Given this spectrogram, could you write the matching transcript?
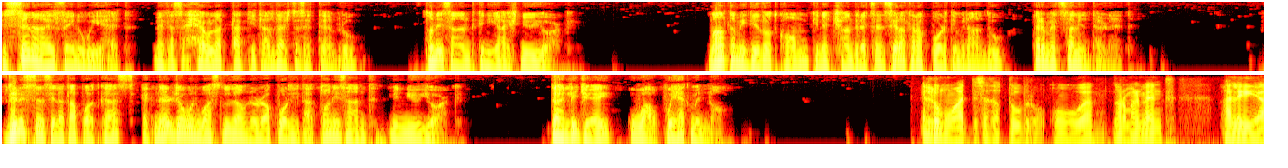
Fis-sena 2001, meta seħħew l-attakki tal-11 ta' Settembru, Tony Sant kien jgħix New York. Maltamedia dot com kienet xandret sensiela ta' rapporti mingħandu permezz tal-internet. F'din is-sensiela ta' podcasts qed nerġgħu nwasslu dawn ir-rapporti ta' Tony Sant minn New York. Dan li ġej huwa wieħed minnhom. Illum huwa d-9 ta' Ottubru u eh, normalment għalija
